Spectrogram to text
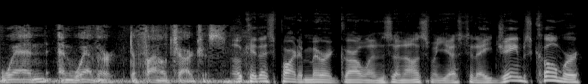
when, and whether to file charges. Okay, that's part of Merrick Garland's announcement yesterday. James Comer,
